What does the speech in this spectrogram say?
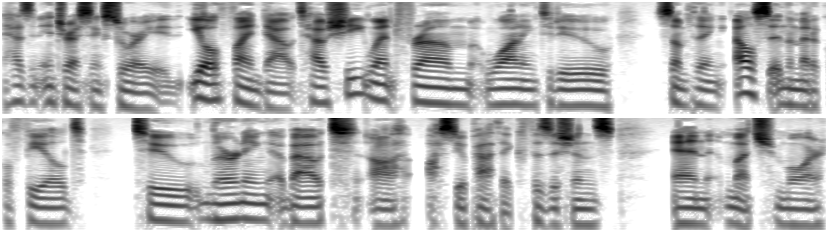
has an interesting story. You'll find out how she went from wanting to do something else in the medical field to learning about uh, osteopathic physicians and much more.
